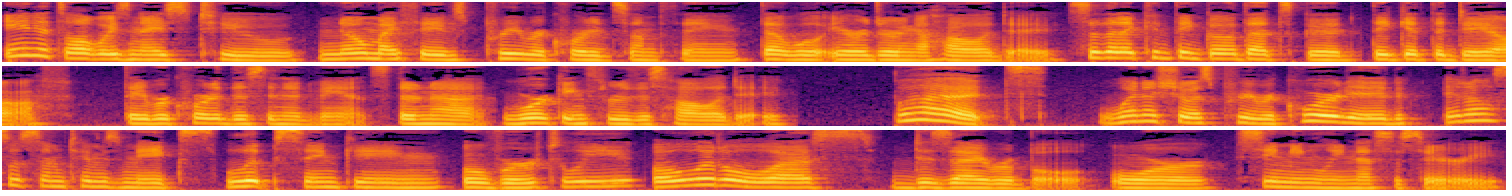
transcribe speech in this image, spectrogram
And it's always nice to know my faves pre recorded something that will air during a holiday so that I can think, oh, that's good. They get the day off. They recorded this in advance. They're not working through this holiday. But when a show is pre recorded, it also sometimes makes lip syncing overtly a little less desirable or seemingly necessary.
